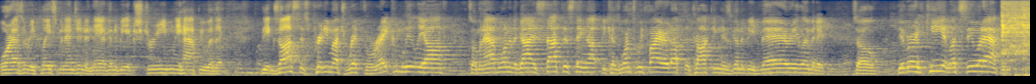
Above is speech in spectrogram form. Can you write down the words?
or as a replacement engine, and they are gonna be extremely happy with it. The exhaust is pretty much ripped right completely off, so I'm gonna have one of the guys start this thing up because once we fire it up, the talking is gonna be very limited. So give her a key and let's see what happens.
